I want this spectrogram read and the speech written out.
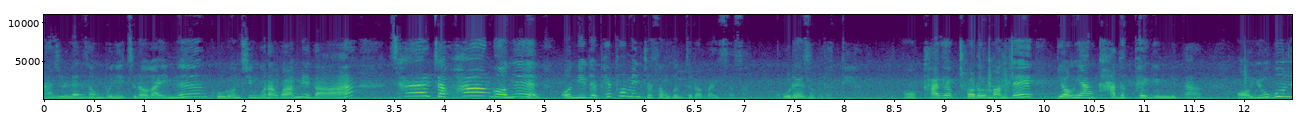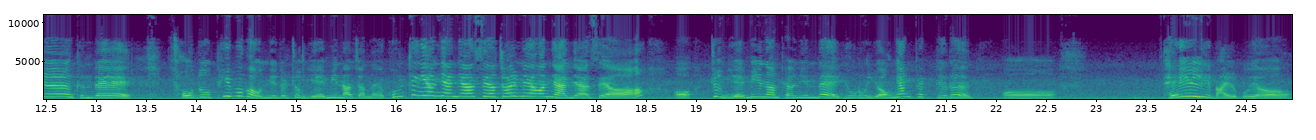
아줄렌 성분이 들어가 있는 그런 친구라고 합니다 살짝 화한 거는 언니들 페퍼민트 성분 들어가 있어서 그래서 그렇대요 어, 가격 저렴한데 영양 가득 팩입니다 어, 요거는 근데 저도 피부가 언니들 좀 예민하잖아요. 곰탱이 언니 안녕하세요. 쩔미양 언니 안녕하세요. 어, 좀 예민한 편인데 요런 영양팩들은 어, 데일리 말고요.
